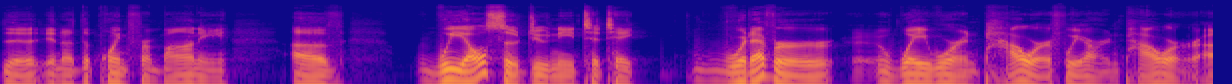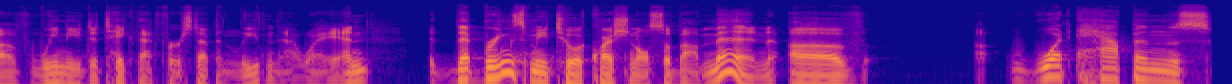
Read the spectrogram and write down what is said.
the you know the point from bonnie of we also do need to take whatever way we're in power if we are in power of we need to take that first step and lead in that way. And that brings me to a question also about men of uh, what happens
